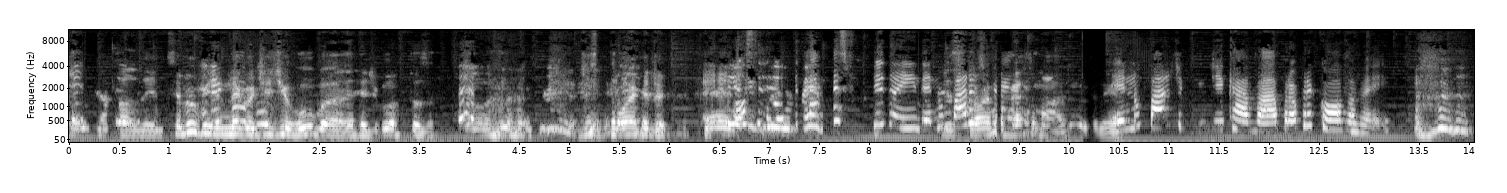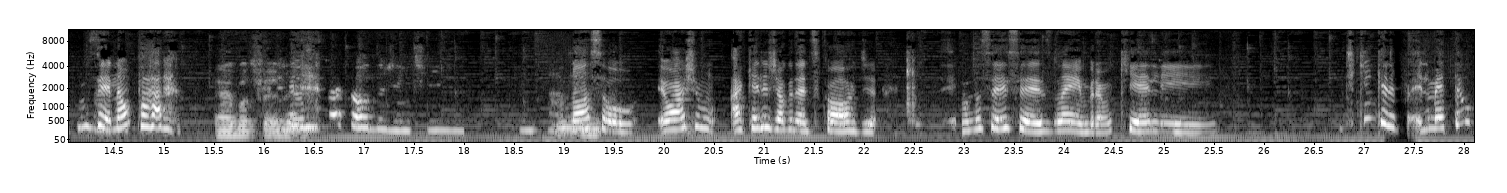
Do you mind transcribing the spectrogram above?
Eu não vi a fala dele. Você viu o vídeo do Nego Di derruba a Rede Globo? Tusa? Eu- Destrói a Rede É, Ou seja, ele tá mais fudido ainda. Ele não para de, tá ele não para de, de cavar a própria cova, velho. Você não para. é, bota fé, Ele velho. é todo gentil. Nossa, eu acho aquele jogo da Discord eu não sei se vocês lembram que ele. De quem que ele. Ele meteu o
